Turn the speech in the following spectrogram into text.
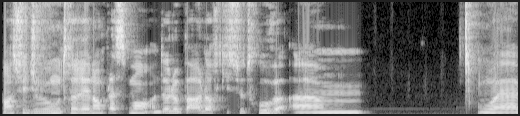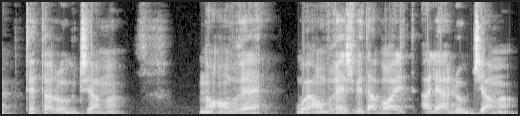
Ensuite je vous montrerai l'emplacement de l'eau-parleur qui se trouve... Euh, ouais, peut-être à Logjam. Non, en vrai, ouais, en vrai, je vais d'abord aller, à Logjam.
